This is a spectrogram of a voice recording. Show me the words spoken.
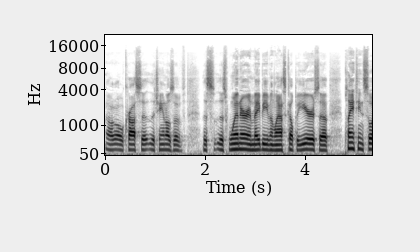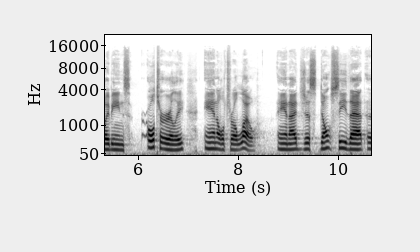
across the, the, channels of this this winter and maybe even last couple of years of planting soybeans ultra early and ultra low. And I just don't see that uh,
